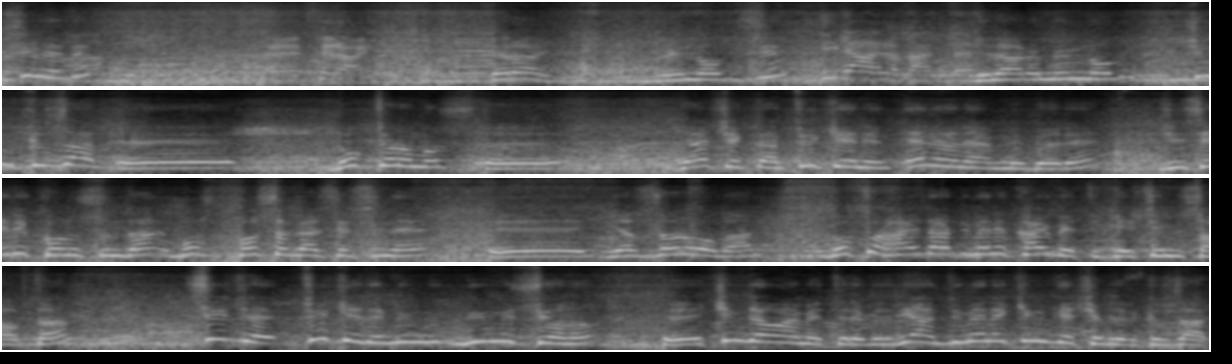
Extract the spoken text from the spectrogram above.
İsim nedir? Feray. Feray. Memnun olduk isim. Dilara bende. Dilara memnun olduk. Şimdi kızlar e, doktorumuz e, gerçekten Türkiye'nin en önemli böyle cinsellik konusunda Bos- Posta Gazetesi'nde e, yazıları olan Doktor Haydar Dümen'i kaybettik geçtiğimiz hafta. Sizce Türkiye'de bir, bir misyonu e, kim devam ettirebilir? Yani Dümen'e kim geçebilir kızlar?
